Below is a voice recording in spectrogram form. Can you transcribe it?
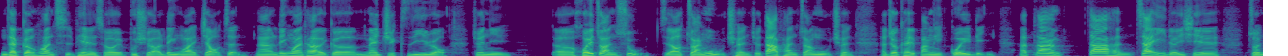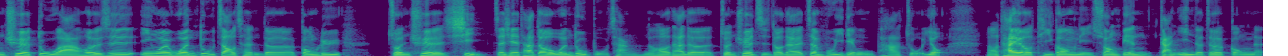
你在更换磁片的时候也不需要另外校正。那另外它有一个 Magic Zero，就是你呃回转数只要转五圈，就大盘转五圈，它就可以帮你归零。那当然。大家很在意的一些准确度啊，或者是因为温度造成的功率准确性，这些它都有温度补偿，然后它的准确值都在正负一点五帕左右，然后它也有提供你双边感应的这个功能。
